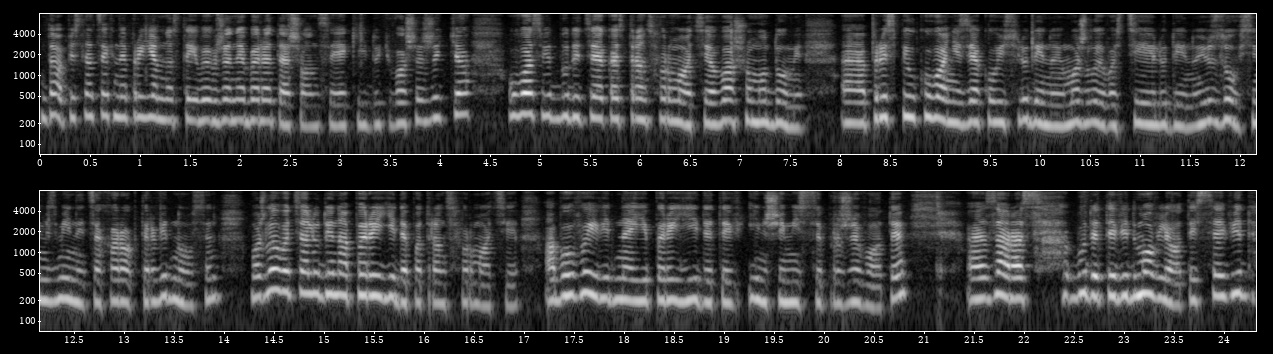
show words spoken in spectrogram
Да, після цих неприємностей ви вже не берете шанси, які йдуть в ваше життя. У вас відбудеться якась трансформація в вашому домі. Е, при спілкуванні з якоюсь людиною, можливо, з цією людиною, зовсім зміниться характер відносин. Можливо, ця людина переїде по трансформації, або ви від неї переїдете в інше місце проживати. Е, зараз будете відмовлятися від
